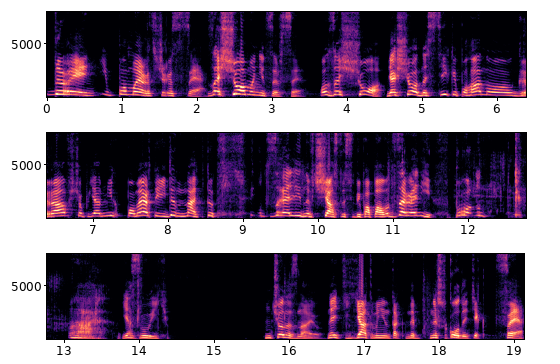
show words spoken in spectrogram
дрень і помер через це. За що мені це все? От за що? Я що, настільки погано грав, щоб я міг померти і йди нафіг. Ти- От взагалі невчасно сюди попав, от взагалі. Про... ну, Ах, я злий. Нічого не знаю. Навіть яд мені так не, не шкодить, як це.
